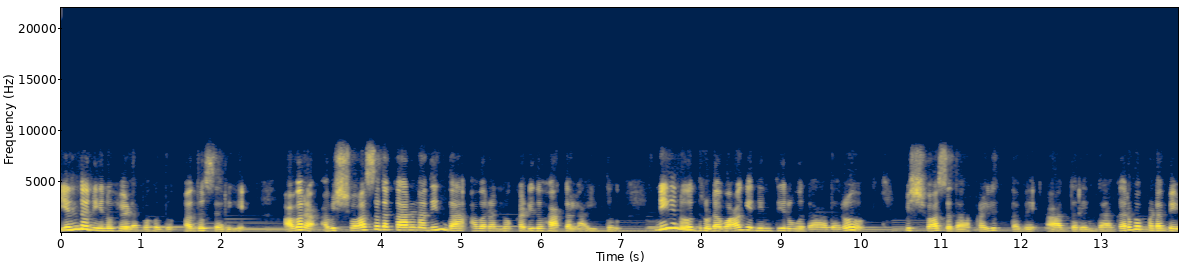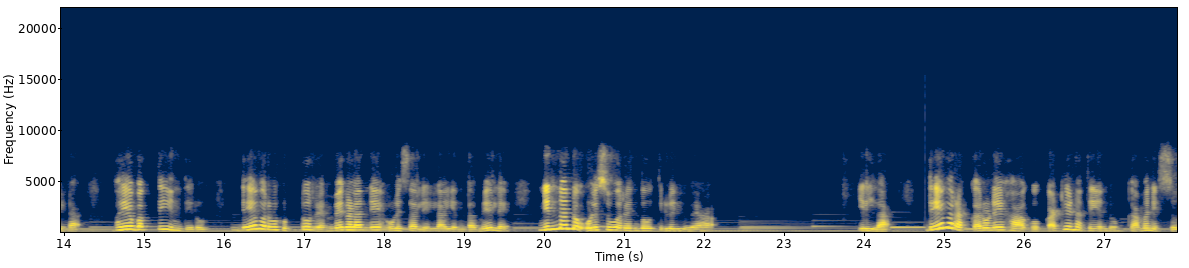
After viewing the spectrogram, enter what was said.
ಎಂದು ನೀನು ಹೇಳಬಹುದು, ಅದು ಸರಿಯೇ. ಅವರ ಅವಿಶ್ವಾಸದ ಕಾರಣದಿಂದ ಅವರನ್ನು ಕಡಿದು ಹಾಕಲಾಯಿತು ನೀನು ದೃಢವಾಗಿ ನಿಂತಿರುವುದಾದರೂ ವಿಶ್ವಾಸದ ಪ್ರಯುಕ್ತವೇ. ಆದ್ದರಿಂದ ಗರ್ವ ಪಡಬೇಡ ಭಯಭಕ್ತಿಯಿಂದಿರು. ದೇವರು ಹುಟ್ಟು ರೆಂಬೆಗಳನ್ನೇ ಉಳಿಸಲಿಲ್ಲ ಎಂದ ಮೇಲೆ ನಿನ್ನನ್ನು ಉಳಿಸುವರೆಂದು ತಿಳಿಯುವ ಇಲ್ಲ. ದೇವರ ಕರುಣೆ ಹಾಗೂ ಕಠಿಣತೆಯನ್ನು ಗಮನಿಸು.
